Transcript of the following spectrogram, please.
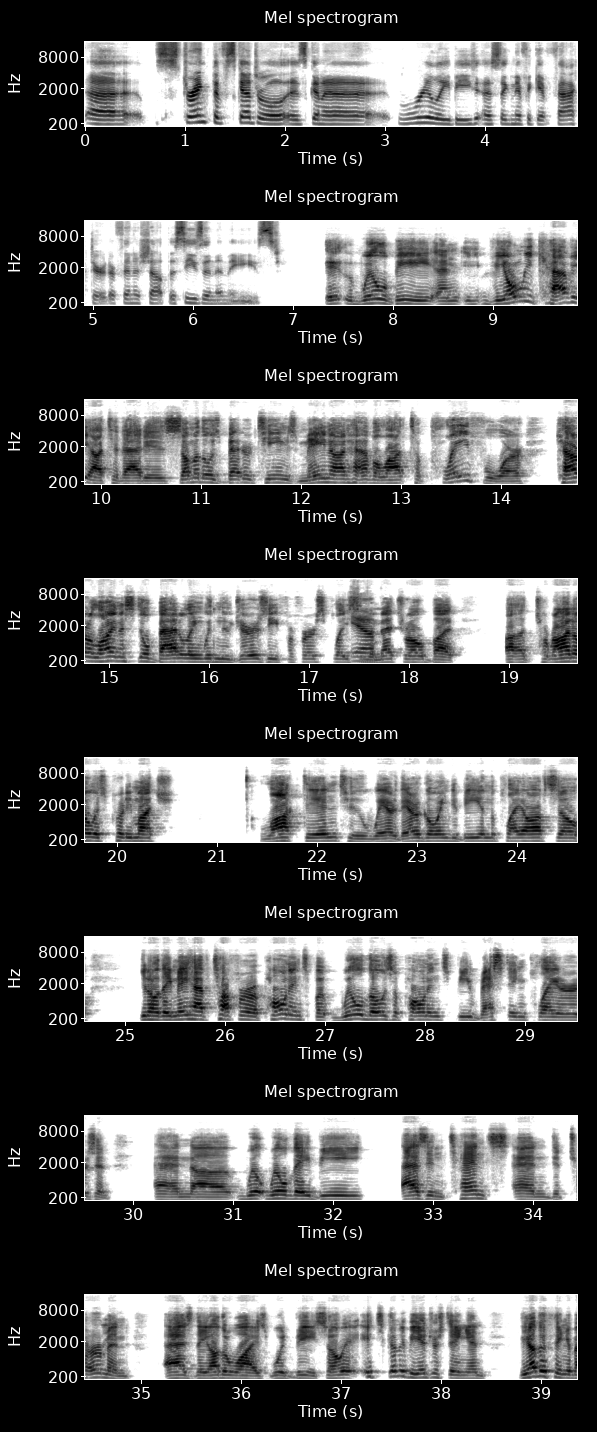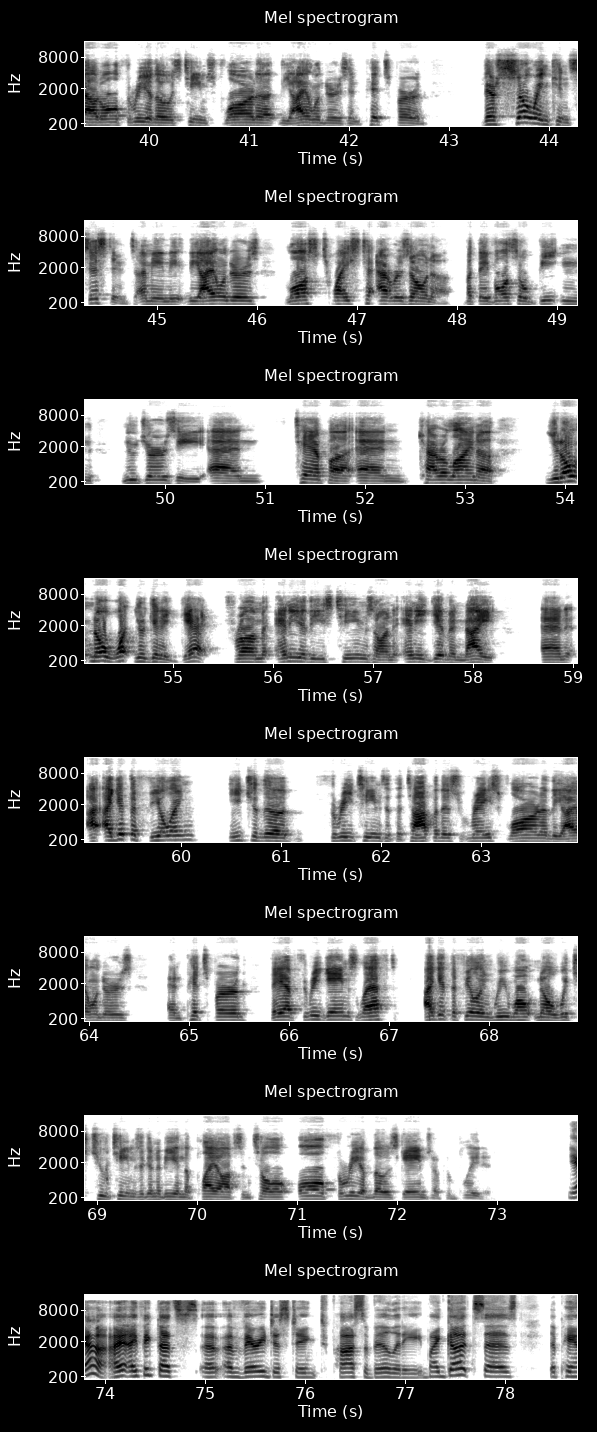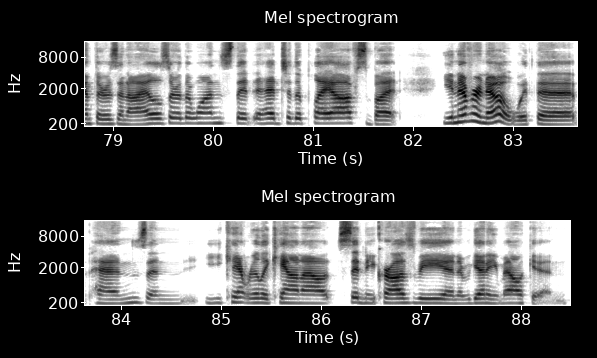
uh, strength of schedule is going to really be a significant factor to finish out the season in the East. It will be. And the only caveat to that is some of those better teams may not have a lot to play for. Carolina still battling with New Jersey for first place in the Metro, but uh, Toronto is pretty much locked into where they're going to be in the playoffs. So, you know, they may have tougher opponents, but will those opponents be resting players and and uh, will will they be as intense and determined as they otherwise would be? So it, it's going to be interesting. And the other thing about all three of those teams, Florida, the Islanders, and Pittsburgh, they're so inconsistent. I mean, the, the Islanders lost twice to Arizona, but they've also beaten New Jersey and Tampa and Carolina. You don't know what you're going to get from any of these teams on any given night. And I, I, get the feeling each of the three teams at the top of this race, Florida, the Islanders, and Pittsburgh. They have three games left. I get the feeling we won't know which two teams are going to be in the playoffs until all three of those games are completed. Yeah, I, I think that's a, a, very distinct possibility. My gut says the Panthers and Isles are the ones that head to the playoffs, but you never know with the Pens, and you can't really count out Sidney Crosby and Evgeny Malkin.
